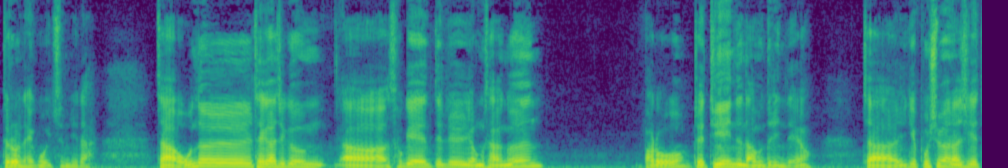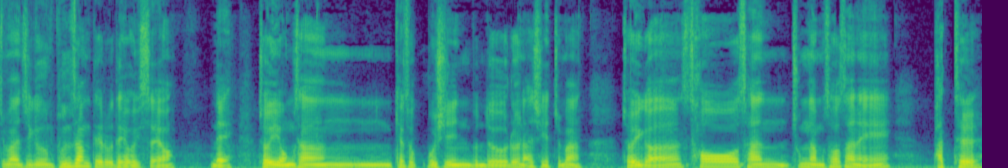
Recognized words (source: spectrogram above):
드러내고 있습니다. 자, 오늘 제가 지금 아, 소개해 드릴 영상은 바로 제 뒤에 있는 나무들인데요. 자, 이게 보시면 아시겠지만 지금 분 상태로 되어 있어요. 네. 저희 영상 계속 보신 분들은 아시겠지만 저희가 서산, 충남 서산에 밭을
